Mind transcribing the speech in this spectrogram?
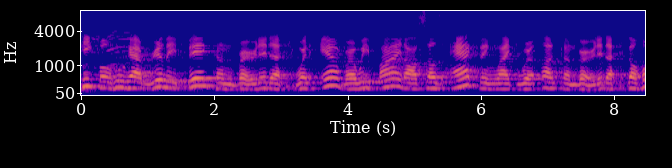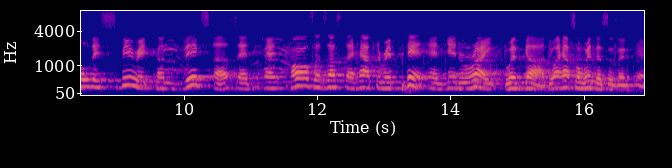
people who have really been converted, uh, whenever we find ourselves acting like we're unconverted, uh, the Holy Spirit convicts us and, and causes us to have to repent and get right with God. Do I have some witnesses in here?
